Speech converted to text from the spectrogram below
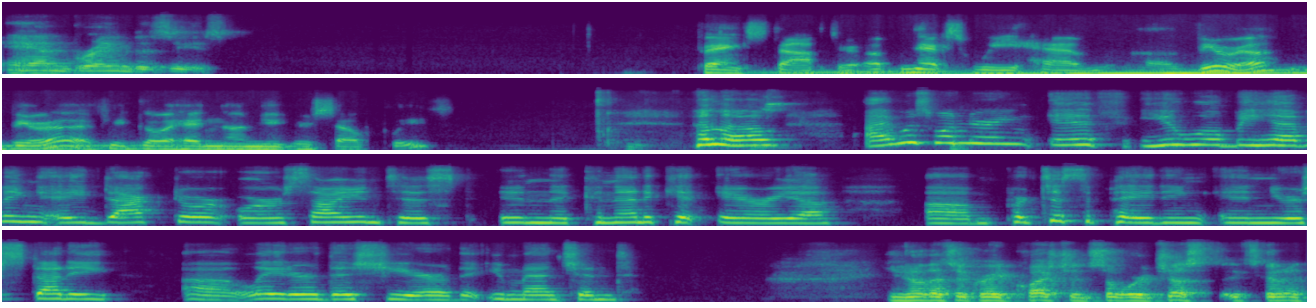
and brain disease. Thanks, doctor. Up next, we have uh, Vera. Vera, if you'd go ahead and unmute yourself, please. Hello. I was wondering if you will be having a doctor or scientist in the Connecticut area um, participating in your study uh, later this year that you mentioned. You know, that's a great question. So we're just, it's going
